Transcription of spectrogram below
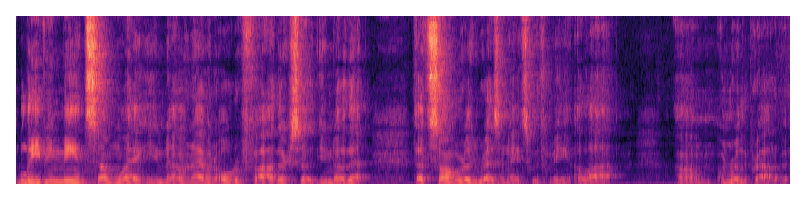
leaving me in some way, you know, and I have an older father. So, you know, that, that song really resonates with me a lot. Um, I'm really proud of it.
